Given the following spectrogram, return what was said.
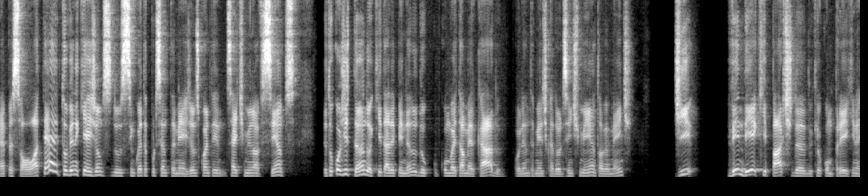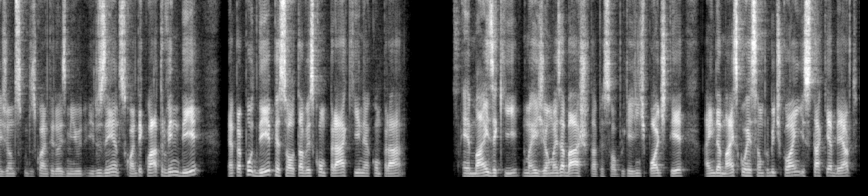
né, pessoal? Até estou vendo aqui a região dos, dos 50% também, a região dos 47.900. Eu estou cogitando aqui, tá? Dependendo do como vai estar o mercado, olhando também o indicador de sentimento, obviamente, de vender aqui parte do, do que eu comprei aqui na região dos, dos 42.200, 44, vender né, para poder, pessoal, talvez comprar aqui, né, comprar é, mais aqui numa região mais abaixo, tá, pessoal? Porque a gente pode ter ainda mais correção para o Bitcoin, isso está aqui aberto,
